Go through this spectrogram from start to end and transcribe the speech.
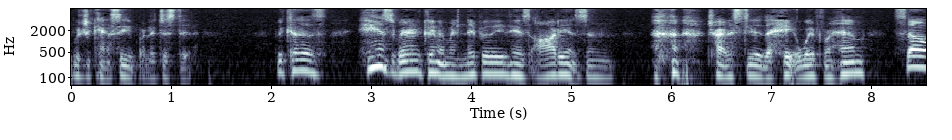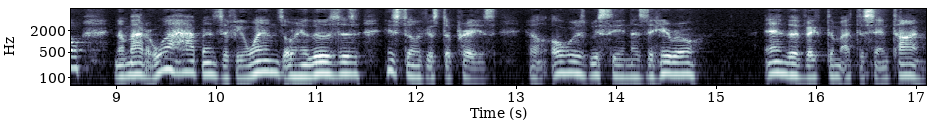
which you can't see, but I just did. Because he's very good at manipulating his audience and try to steer the hate away from him. So, no matter what happens, if he wins or he loses, he still gets the praise. He'll always be seen as the hero and the victim at the same time.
